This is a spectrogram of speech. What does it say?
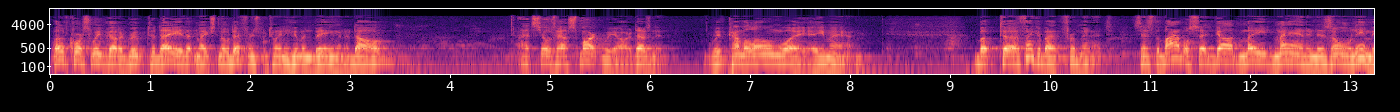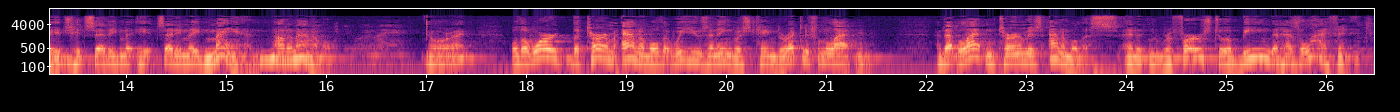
Well, of course, we've got a group today that makes no difference between a human being and a dog. That shows how smart we are, doesn't it? We've come a long way. Amen. But uh, think about it for a minute. Since the Bible said God made man in his own image, it said he, ma- it said he made man, not an animal. All right? Well, the word, the term animal that we use in English came directly from Latin. And that Latin term is animalis, and it refers to a being that has life in it,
